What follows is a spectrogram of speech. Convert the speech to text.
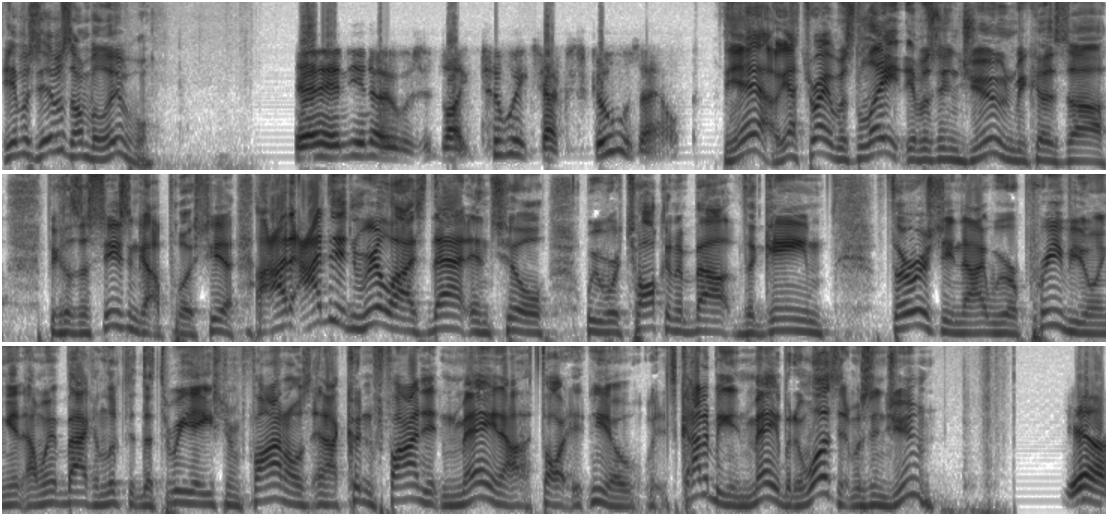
it was it was unbelievable. Yeah, and you know, it was like two weeks after school was out. Yeah, that's right. It was late. It was in June because uh, because the season got pushed. Yeah, I, I didn't realize that until we were talking about the game Thursday night. We were previewing it. I went back and looked at the three Eastern Finals, and I couldn't find it in May. And I thought, you know, it's got to be in May, but it wasn't. It was in June. Yeah,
